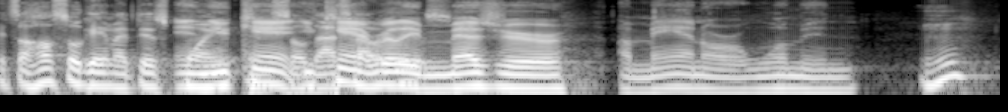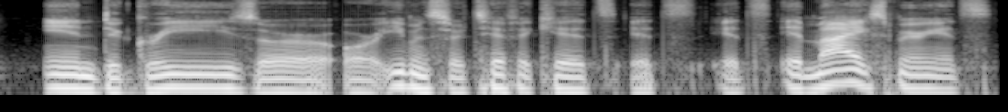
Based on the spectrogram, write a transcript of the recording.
it's a hustle game at this point. and you can't so you can't really measure a man or a woman Mm-hmm. in degrees or or even certificates. It's it's in my experience,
